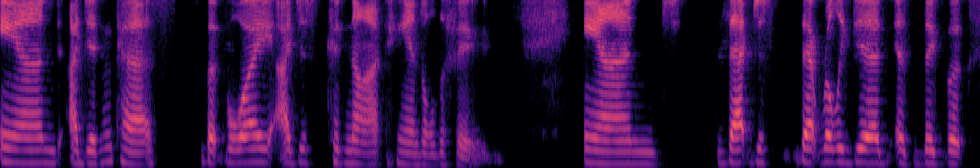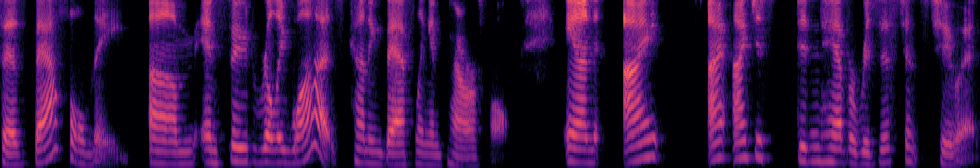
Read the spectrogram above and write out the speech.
and I didn't cuss, but boy, I just could not handle the food. And that just, that really did, as the big book says, baffle me. Um, and food really was cunning, baffling, and powerful. And I, I, I just didn't have a resistance to it.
